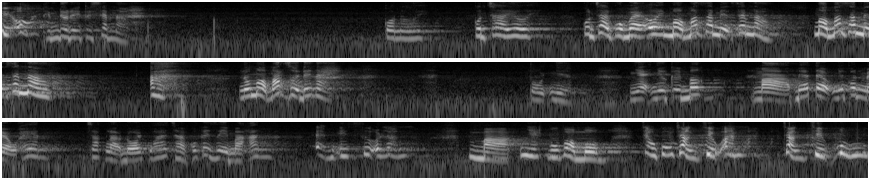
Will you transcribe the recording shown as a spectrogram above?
chị ơi thím đưa đây tôi xem nào Con ơi, con trai ơi, con trai của mẹ ơi, mở mắt ra miệng xem nào. Mở mắt ra miệng xem nào. À, nó mở mắt rồi đây này. Tội nghiệp, nhẹ như cây bấc mà bé tẹo như con mèo hen. Chắc là đói quá chả có cái gì mà ăn. Em ít sữa lắm Mà nhét vú vào mồm Cháu cũng chẳng chịu ăn Chẳng chịu bú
